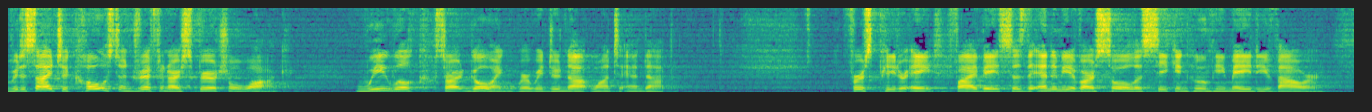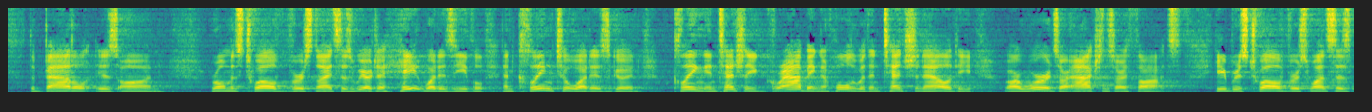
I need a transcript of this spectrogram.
if we decide to coast and drift in our spiritual walk, we will start going where we do not want to end up. 1 Peter 8, 5 8 says, The enemy of our soul is seeking whom he may devour. The battle is on. Romans 12, verse 9 says, We are to hate what is evil and cling to what is good. Cling, intentionally grabbing and hold with intentionality our words, our actions, our thoughts. Hebrews 12, verse 1 says,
